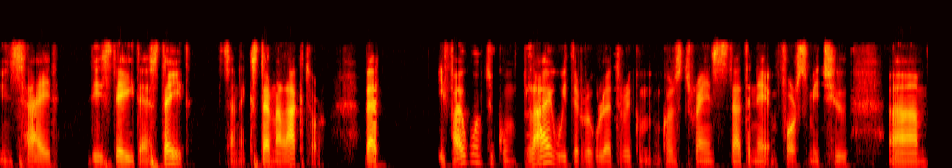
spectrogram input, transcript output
inside this data state. It's an external actor. But if I want to comply with the regulatory constraints that force me to um,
